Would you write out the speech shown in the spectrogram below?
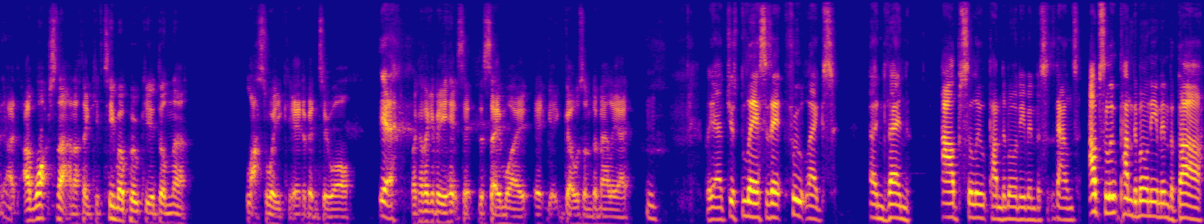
And. I, I watched that and I think if Teemu Pukki had done that last week, it'd have been two all. yeah, Like I think if he hits it the same way, it, it goes under Meslier. Hmm. but yeah, just laces it, fruit legs, and then absolute pandemonium in the stands, absolute pandemonium in the bar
